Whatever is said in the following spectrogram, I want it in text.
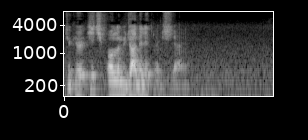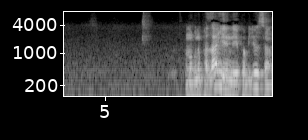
çünkü hiç onunla mücadele etmemiş yani. Ama bunu pazar yerinde yapabiliyorsan,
